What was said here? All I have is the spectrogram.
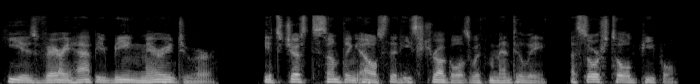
he is very happy being married to her. It's just something else that he struggles with mentally, a source told People.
